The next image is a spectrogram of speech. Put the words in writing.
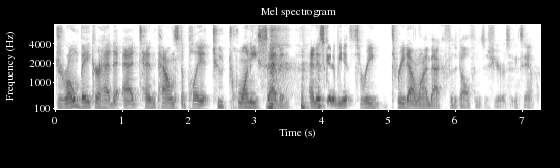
Jerome Baker had to add 10 pounds to play at 227 and is going to be a three three down linebacker for the Dolphins this year as an example.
